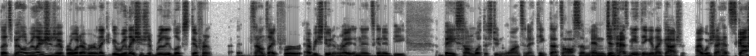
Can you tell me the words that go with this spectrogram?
let's build a relationship or whatever. Like a relationship really looks different, it sounds like, for every student, right? And it's going to be based on what the student wants. And I think that's awesome. And just has me thinking like, gosh, I wish I had Scott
